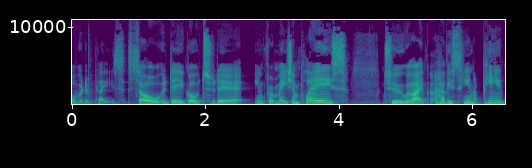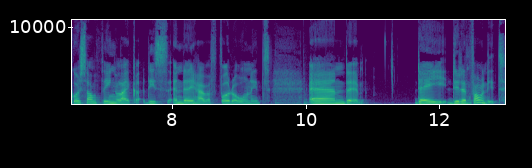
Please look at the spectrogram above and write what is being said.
over the place. So they go to the information place to like, have you seen a pig or something like this? And they have a photo on it, and they didn't find it.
